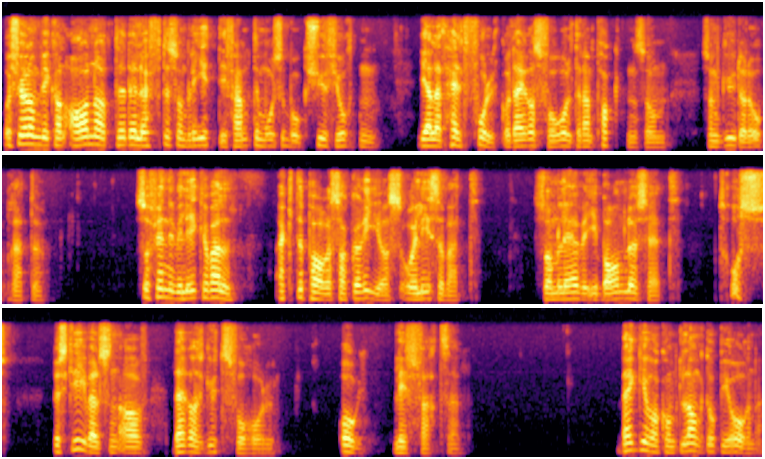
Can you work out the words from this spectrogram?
Og Selv om vi kan ane at det løftet som ble gitt i 5. Mosebok 7,14 gjelder et helt folk og deres forhold til den pakten som, som Gud hadde opprettet, så finner vi likevel ekteparet Sakarias og Elisabeth som lever i barnløshet, tross beskrivelsen av deres gudsforhold og livsferdsel. Begge var kommet langt opp i årene,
